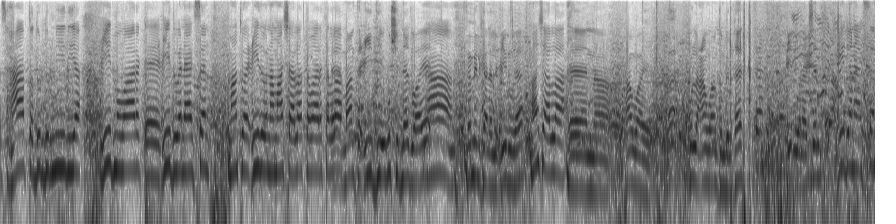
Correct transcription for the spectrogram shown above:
asxaabta durdur miidiya ciid mubaarag ciid wanaagsan maanta waa ciidoona maasha allah tabaaraka allah maanta ciiddii ugu shidneed waaye Haa, familka la maasha allah waxaa waaye kulla caan wa antum bilkhayr ciid wanaagsan ciid wanaagsan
